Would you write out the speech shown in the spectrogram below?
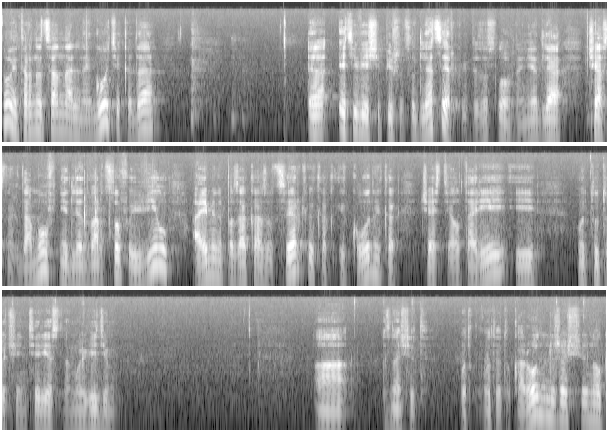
ну, интернациональная готика, да, Э, эти вещи пишутся для церкви, безусловно, не для частных домов, не для дворцов и вилл, а именно по заказу церкви, как иконы, как части алтарей. И вот тут очень интересно, мы видим, а, значит, вот, вот эту корону, лежащую ног,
